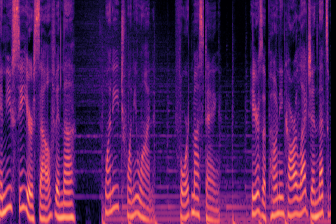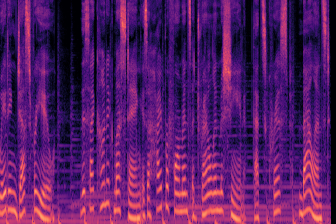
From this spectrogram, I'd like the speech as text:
Can you see yourself in the 2021 Ford Mustang? Here's a pony car legend that's waiting just for you. This iconic Mustang is a high-performance adrenaline machine that's crisp, balanced,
